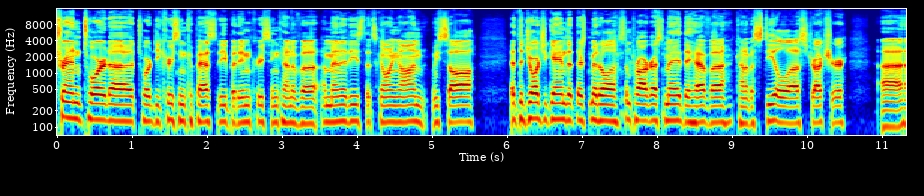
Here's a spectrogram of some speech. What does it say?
trend toward uh, toward decreasing capacity but increasing kind of uh, amenities that's going on. We saw at the Georgia game that there's been uh, some progress made. They have a kind of a steel uh, structure, uh,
